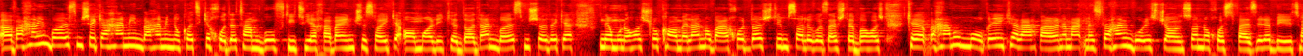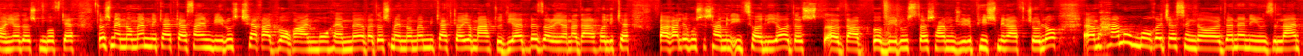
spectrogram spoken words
و همین باعث میشه که همین و همین نکاتی که خودت هم گفتی توی خبر این چیزهایی که آماری که دادن باعث می‌شده که نمونه هاش رو کاملا ما برخورد داشتیم سال گذشته باهاش که همون موقعی که رهبران مثل همین بوریس جانسون نخست وزیر بریتانیا داشت می‌گفت که داشت منومن می‌کرد که اصلا این ویروس چقدر واقعا مهمه و داشت منومن می‌کرد که آیا محدودیت بذاره یا نه در حالی که بغل گوشش همین ایتالیا داشت در ویروس داشت همینجوری پیش می‌رفت جلو. همون موقع جاسیندا آردن نیوزلند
